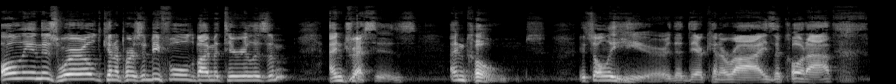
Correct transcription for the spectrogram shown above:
Only in this world can a person be fooled by materialism and dresses and combs it's only here that there can arise a Korach.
